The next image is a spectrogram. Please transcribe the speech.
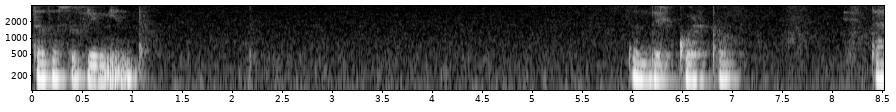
todo sufrimiento, donde el cuerpo está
